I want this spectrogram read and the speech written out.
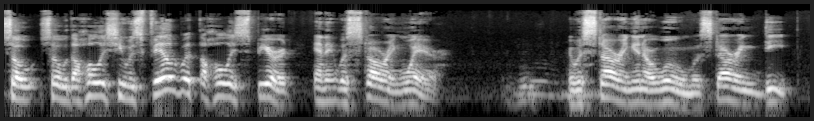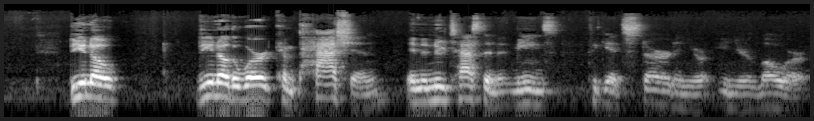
so, so the Holy, she was filled with the Holy Spirit, and it was stirring where? It was stirring in her womb, was stirring deep. Do you know? Do you know the word compassion in the New Testament means to get stirred in your in your lower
